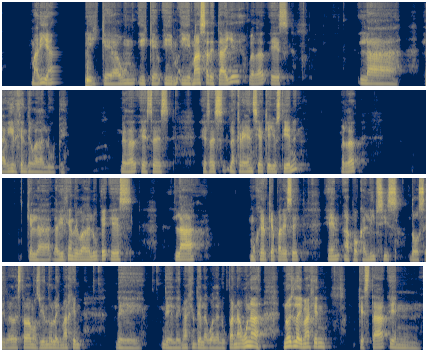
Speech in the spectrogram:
María y que aún y que y, más a detalle, ¿verdad? Es la, la, Virgen de Guadalupe, ¿verdad? Esa es, esa es la creencia que ellos tienen, ¿verdad? Que la, la Virgen de Guadalupe es la mujer que aparece en Apocalipsis 12, ¿verdad? Estábamos viendo la imagen de, la imagen de la guadalupana. Una, no es la imagen que está en,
